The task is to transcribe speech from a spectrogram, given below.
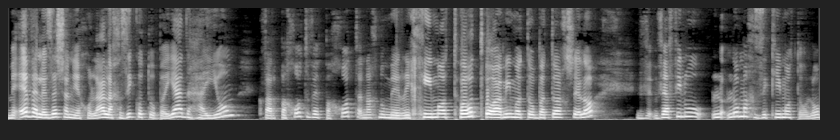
מעבר לזה שאני יכולה להחזיק אותו ביד, היום כבר פחות ופחות אנחנו מריחים אותו, תואמים אותו בטוח שלא, ואפילו לא, לא מחזיקים אותו, לא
